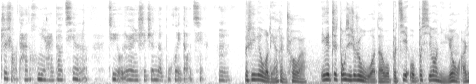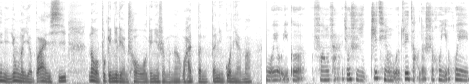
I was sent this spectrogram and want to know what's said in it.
至少他后面还道歉了。就有的人是真的不会道歉，嗯，那是因为我脸很臭啊，因为这东西就是我的，我不借，我不希望你用，而且你用了也不爱惜，那我不给你脸臭，我给你什么呢？我还等等你过年吗？我有一个方法，就是之前我最早的时候也会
